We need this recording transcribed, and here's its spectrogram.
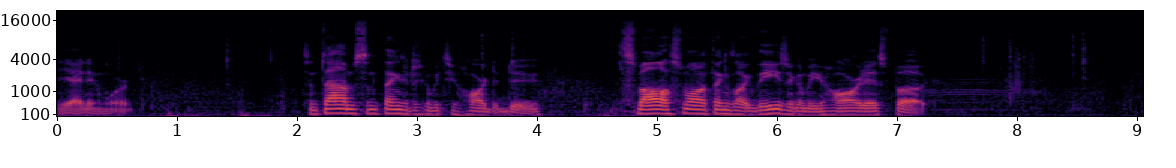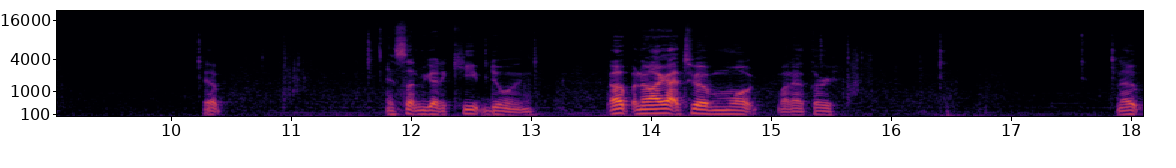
Yeah, it didn't work. Sometimes some things are just gonna be too hard to do. Small, smaller things like these are gonna be hard as fuck. Yep. It's something you got to keep doing. Oh, no, I got two of them. What? What? I three. Nope.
